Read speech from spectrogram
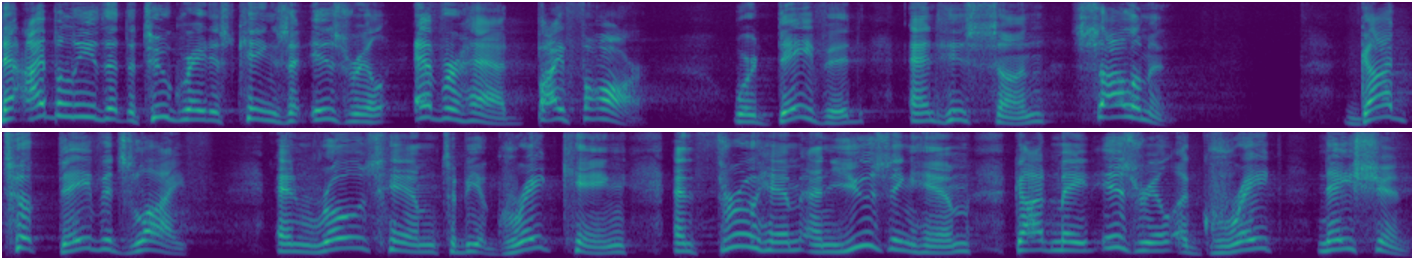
Now, I believe that the two greatest kings that Israel ever had by far were David and his son Solomon. God took David's life and rose him to be a great king, and through him and using him, God made Israel a great nation.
